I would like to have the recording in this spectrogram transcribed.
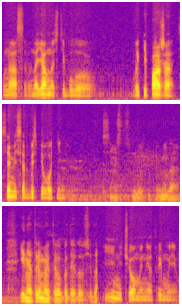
у нас в наявності було в екіпажа 70 безпілотників. 70 суботників. Ну, да. І не отримуєте ОБД досі, да? І нічого ми не отримуємо.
